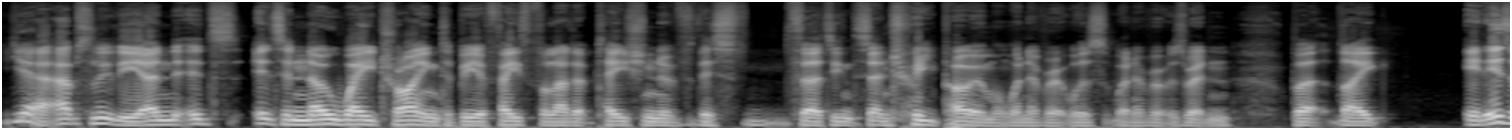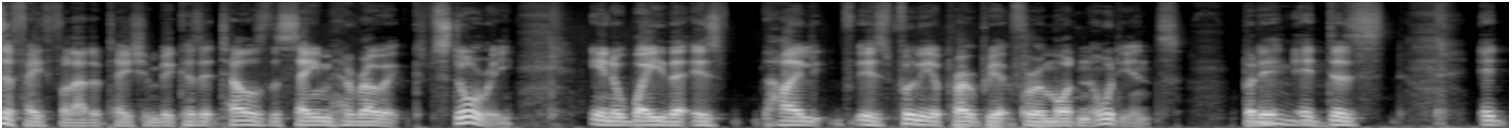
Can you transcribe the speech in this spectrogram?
Yeah, absolutely, and it's it's in no way trying to be a faithful adaptation of this 13th century poem or whenever it was whenever it was written, but like it is a faithful adaptation because it tells the same heroic story in a way that is highly is fully appropriate for a modern audience. But it, it hmm. does it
